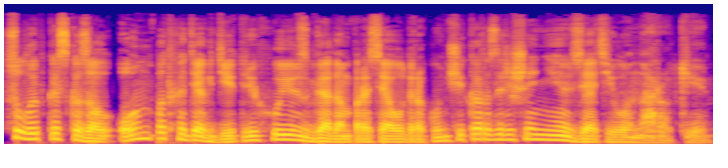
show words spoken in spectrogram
С улыбкой сказал он, подходя к Дитриху и взглядом прося у дракончика разрешения взять его на руки.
